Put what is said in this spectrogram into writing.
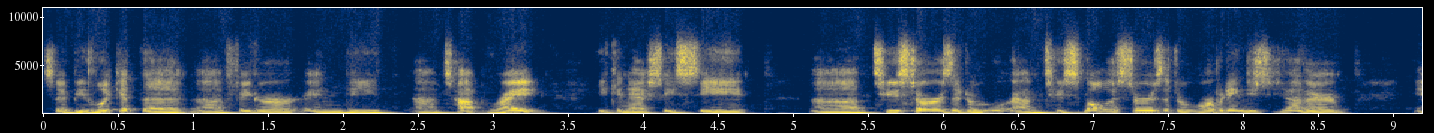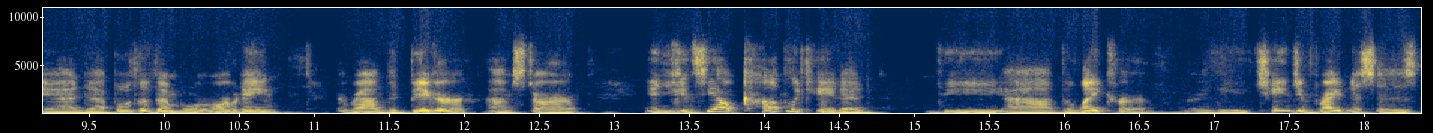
So if you look at the uh, figure in the uh, top right, you can actually see uh, two stars that are um, two smaller stars that are orbiting each other, and uh, both of them are orbiting around the bigger um, star. And you can see how complicated the uh, the light curve or the change in brightness is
